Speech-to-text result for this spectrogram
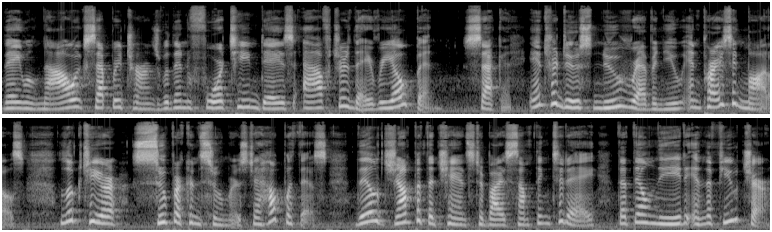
They will now accept returns within 14 days after they reopen. Second, introduce new revenue and pricing models. Look to your super consumers to help with this. They'll jump at the chance to buy something today that they'll need in the future.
